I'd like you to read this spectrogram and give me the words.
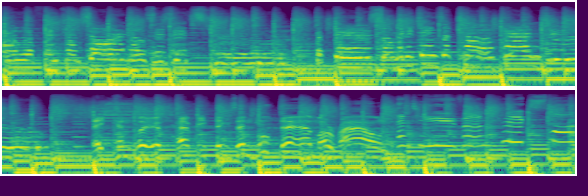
Elephant trunks are noses, it's true. But there's so many things a trunk can do. They can lift heavy things and move them around. And even pick small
